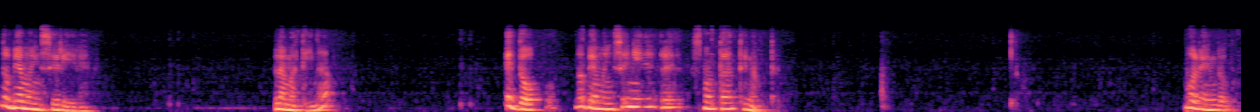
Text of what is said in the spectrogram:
dobbiamo inserire la mattina e dopo dobbiamo inserire smontante notte. Volendo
